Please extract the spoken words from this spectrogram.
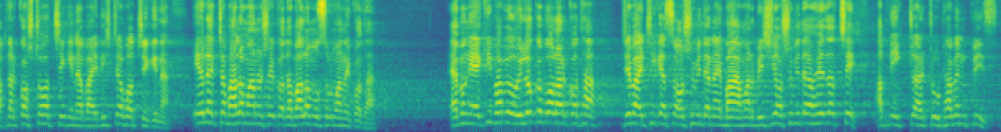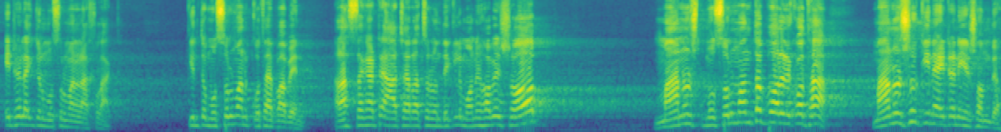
আপনার কষ্ট হচ্ছে কিনা, ভাই ডিস্টার্ব হচ্ছে কিনা? এ হলো একটা ভালো মানুষের কথা, ভালো মুসলমানের কথা। এবং একইভাবে ওই লোকে বলার কথা যে, ভাই, ঠিক আছে, অসুবিধা নাই, ভাই, আমার বেশি অসুবিধা হয়ে যাচ্ছে, আপনি একটু একটু উঠাবেন প্লিজ এটা হলো একজন মুসলমান রাখলাক কিন্তু মুসলমান কোথায় পাবেন? রাস্তাঘাটে আচার আচরণ দেখলে মনে হবে সব মানুষ, মুসলমান তো পরের কথা। মানুষও কিনা এটা নিয়ে সন্দেহ?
